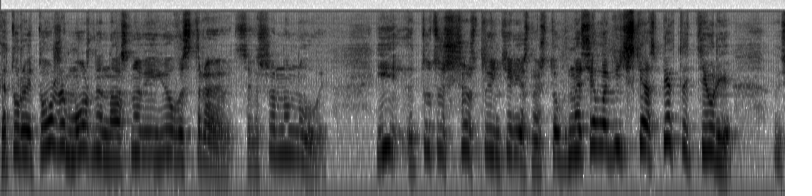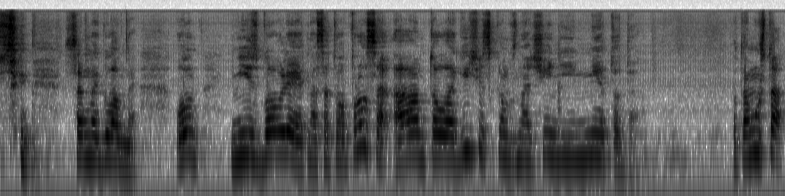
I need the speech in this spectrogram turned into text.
которые тоже можно на основе ее выстраивать, совершенно новые. И тут еще что интересно, что гносеологический аспект этой теории, самое главное, он не избавляет нас от вопроса о онтологическом значении метода. Потому что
